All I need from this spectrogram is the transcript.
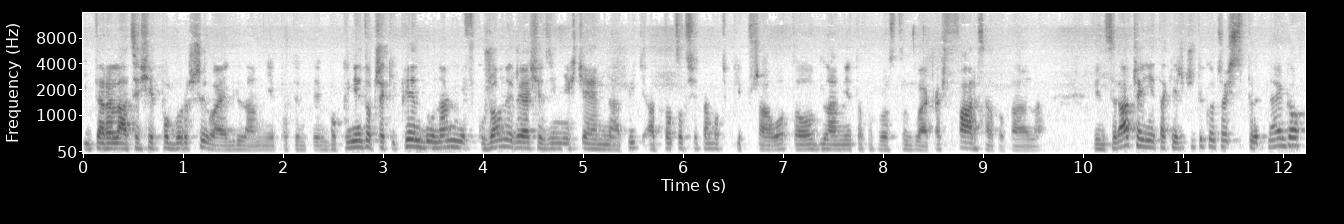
i ta relacja się pogorszyła jak dla mnie po tym tym, bo klient oczeki, klient był na mnie wkurzony, że ja się z nim nie chciałem napić, a to, co się tam odpieprzało, to dla mnie to po prostu była jakaś farsa totalna. Więc raczej nie takie rzeczy, tylko coś sprytnego,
